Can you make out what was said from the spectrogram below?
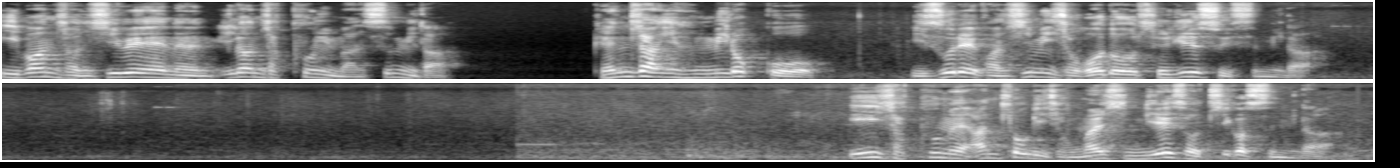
이번 전시회에는 이런 작품이 많습니다. 굉장히 흥미롭고 미술에 관심이 적어도 즐길 수 있습니다. 이 작품의 안쪽이 정말 신기해서 찍었습니다.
